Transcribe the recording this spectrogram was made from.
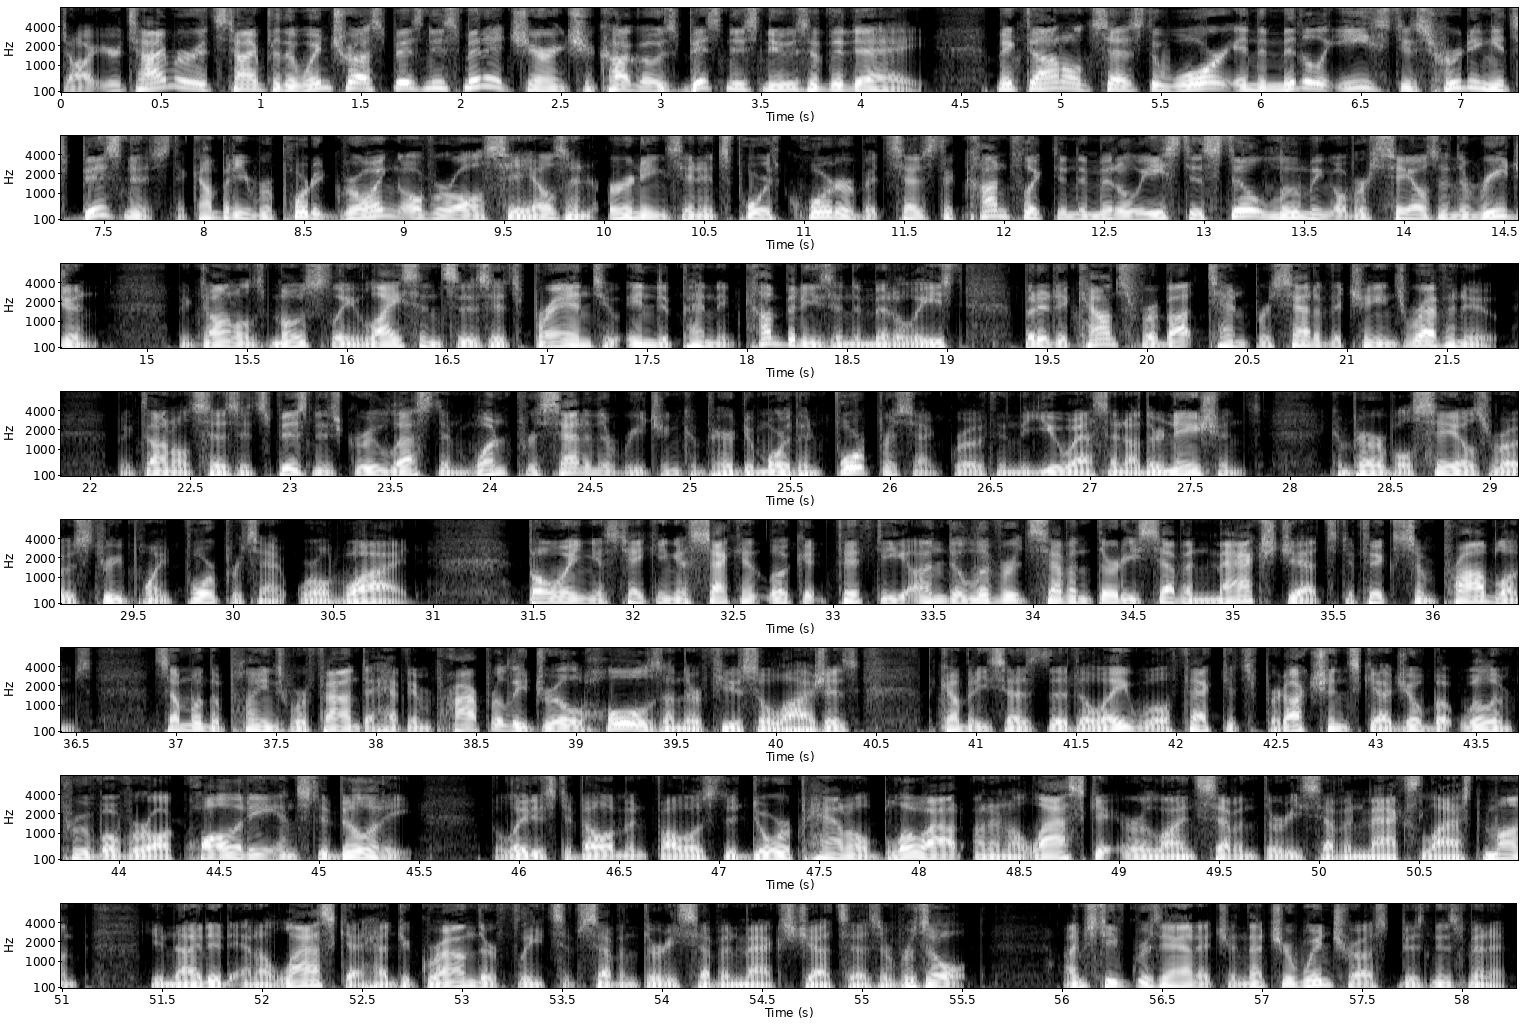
Start your timer. It's time for the Wintrust Business Minute, sharing Chicago's business news of the day. McDonald's says the war in the Middle East is hurting its business. The company reported growing overall sales and earnings in its fourth quarter, but says the conflict in the Middle East is still looming over sales in the region. McDonald's mostly licenses its brand to independent companies in the Middle East, but it accounts for about 10% of the chain's revenue. McDonald's says its business grew less than 1% in the region compared to more than 4% growth in the U.S. and other nations. Comparable sales rose 3.4% worldwide. Boeing is taking a second look at 50 undelivered 737 MAX jets to fix some problems. Some of the planes were found to have improperly drilled holes on their fuselages. The company says the delay will affect its production schedule but will improve overall quality and stability. The latest development follows the door panel blowout on an Alaska Airlines 737 MAX last month. United and Alaska had to ground their fleets of 737 MAX jets as a result. I'm Steve Grzanich, and that's your Wintrust Business Minute.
